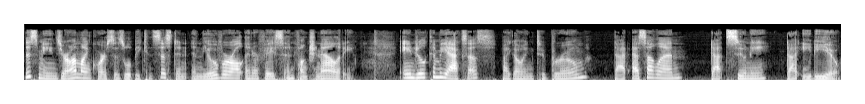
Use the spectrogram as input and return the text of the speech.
This means your online courses will be consistent in the overall interface and functionality. Angel can be accessed by going to broome.sln.suny.edu.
